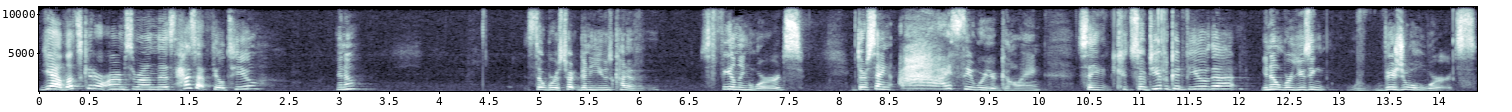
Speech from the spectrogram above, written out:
yeah, let's get our arms around this. How's that feel to you? You know? So we're going to use kind of feeling words. If they're saying, ah, I see where you're going, say, so do you have a good view of that? You know, we're using visual words.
